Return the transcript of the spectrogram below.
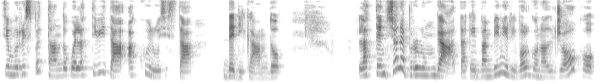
stiamo rispettando quell'attività a cui lui si sta dedicando. L'attenzione prolungata che i bambini rivolgono al gioco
